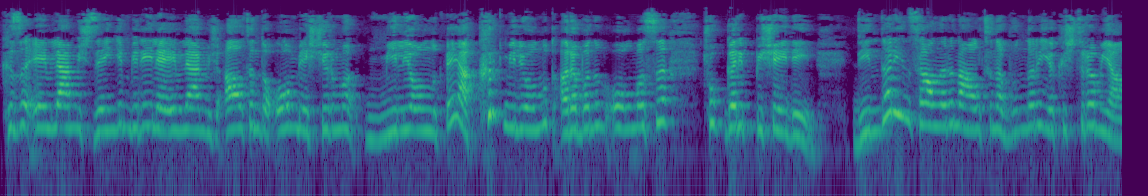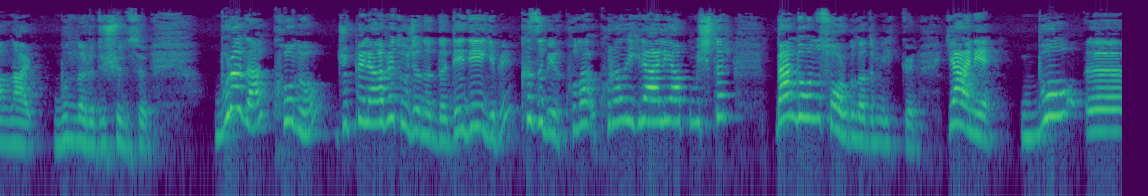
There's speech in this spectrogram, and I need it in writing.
kızı evlenmiş, zengin biriyle evlenmiş, altında 15-20 milyonluk veya 40 milyonluk arabanın olması çok garip bir şey değil. Dindar insanların altına bunları yakıştıramayanlar bunları düşünsün. Burada konu Cübbeli Ahmet Hoca'nın da dediği gibi kızı bir kula- kural ihlali yapmıştır. Ben de onu sorguladım ilk gün. Yani bu e,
